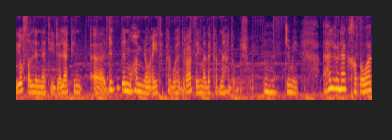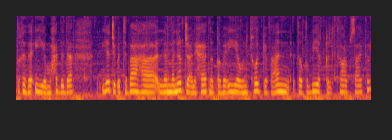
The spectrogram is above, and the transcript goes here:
يوصل للنتيجة لكن آه جدا مهم نوعية الكربوهيدرات زي ما ذكرناها قبل شوي. جميل هل هناك خطوات غذائية محددة يجب اتباعها لما نرجع لحياتنا الطبيعية ونتوقف عن تطبيق ال carb cycle؟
